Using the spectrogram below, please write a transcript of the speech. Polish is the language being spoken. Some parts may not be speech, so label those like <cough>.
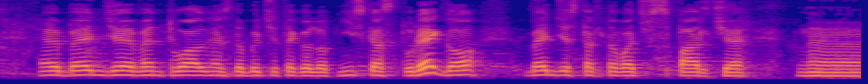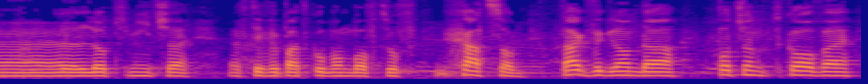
będzie ewentualne zdobycie tego lotniska, z którego będzie startować wsparcie e, lotnicze, w tym wypadku bombowców Hudson. Tak wygląda początkowe,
